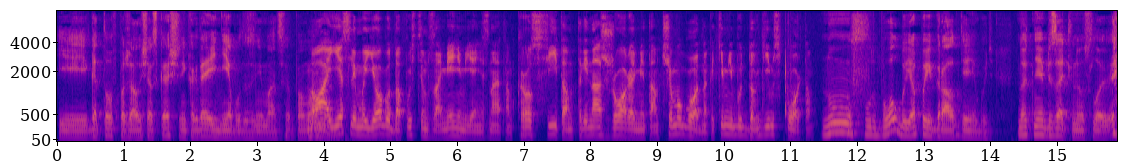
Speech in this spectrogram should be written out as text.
И готов, пожалуй, сейчас сказать, что никогда и не буду заниматься. По-моему. Ну а если мы йогу, допустим, заменим, я не знаю, там, кроссфитом, тренажерами, там, чем угодно, каким-нибудь другим спортом? Ну, футбол бы я поиграл где-нибудь. Но это не обязательное условие.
